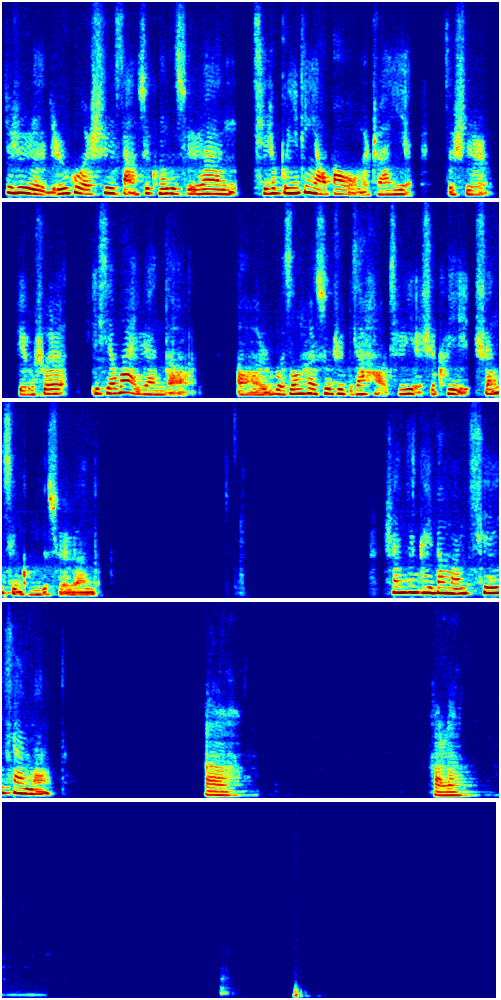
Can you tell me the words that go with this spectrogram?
就是如果是想去孔子学院，其实不一定要报我们专业，就是比如说一些外院的。呃，如果综合素质比较好，其实也是可以申请孔子学院的。山金可以帮忙切一下吗？啊，好了。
